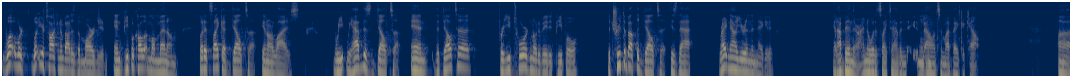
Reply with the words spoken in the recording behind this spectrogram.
what we're what you're talking about is the margin, and people call it momentum, but it's like a delta in our lives. We we have this delta, and the delta for you toward motivated people. The truth about the delta is that right now you're in the negative, and I've been there. I know what it's like to have a negative Mhm. balance in my bank account. Uh,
